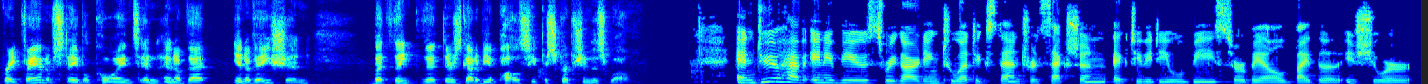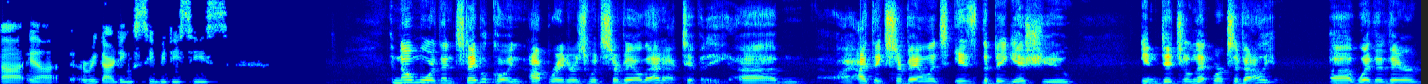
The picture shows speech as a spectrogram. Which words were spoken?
great fan of stablecoins and, and of that innovation but think that there's got to be a policy prescription as well. And do you have any views regarding to what extent transaction activity will be surveilled by the issuer uh, uh, regarding CBDCs? No more than stablecoin operators would surveil that activity. Um, I, I, think surveillance is the big issue in digital networks of value, uh, whether they're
